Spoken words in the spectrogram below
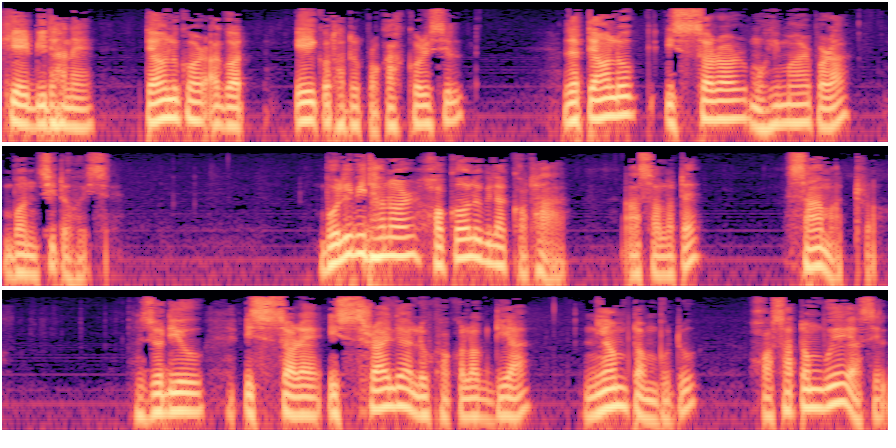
সেই বিধানে তেওঁলোকৰ আগত এই কথাটো প্ৰকাশ কৰিছিল যে তেওঁলোক ঈশ্বৰৰ মহিমাৰ পৰা বঞ্চিত হৈছে। বলিবিধানৰ সকলোবিলাক কথা আচলতে চা মাত্ৰ যদিও ঈশ্বৰে ইছৰাইলীয়া লোকসকলক দিয়া নিয়ম তম্বুটো সঁচা তম্বুৱেই আছিল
